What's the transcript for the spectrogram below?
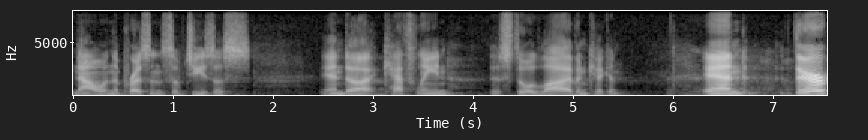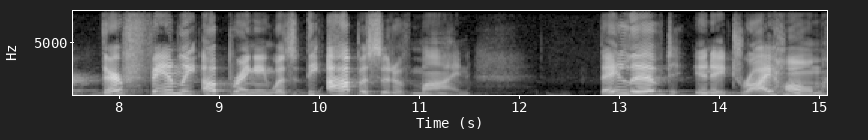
now in the presence of Jesus. And uh, Kathleen is still alive and kicking. And their, their family upbringing was the opposite of mine. They lived in a dry home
